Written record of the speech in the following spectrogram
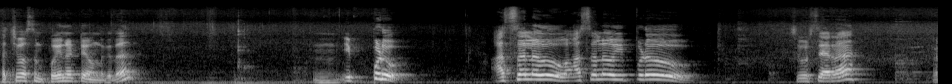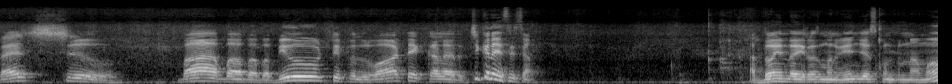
పచ్చి వాసన పోయినట్టే ఉంది కదా? ఇప్పుడు అసలు అసలు ఇప్పుడు చూసారా? ఫ్రెష్. బా బా బా beautiful what a colour chicken వేసేసాం. అర్థమైందా? ఈరోజు మనం ఏం చేసుకుంటున్నాము?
